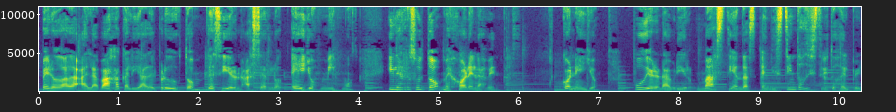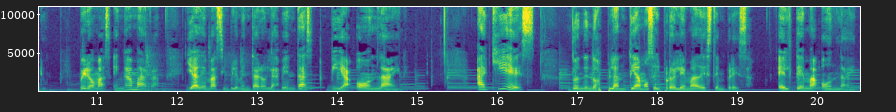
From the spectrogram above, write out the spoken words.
pero dada a la baja calidad del producto, decidieron hacerlo ellos mismos y les resultó mejor en las ventas. Con ello, pudieron abrir más tiendas en distintos distritos del Perú, pero más en Gamarra, y además implementaron las ventas vía online. Aquí es donde nos planteamos el problema de esta empresa, el tema online,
